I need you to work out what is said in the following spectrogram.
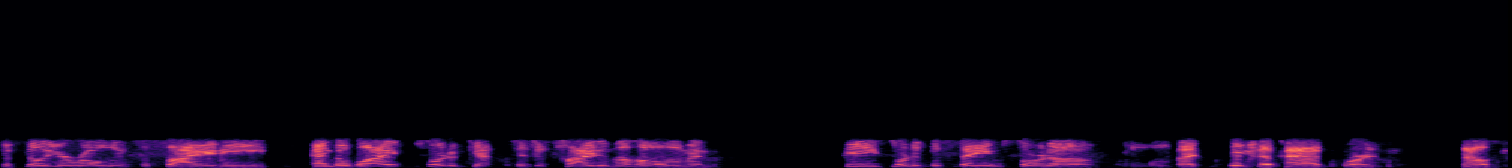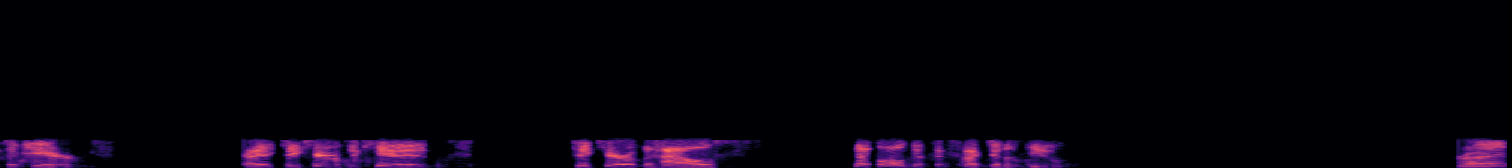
fulfill your role in society, and the wife sort of gets to just hide in the home and be sort of the same sort of role that women have had for thousands of years, right? Take care of the kids, take care of the house. That's all that's expected of you. Right.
